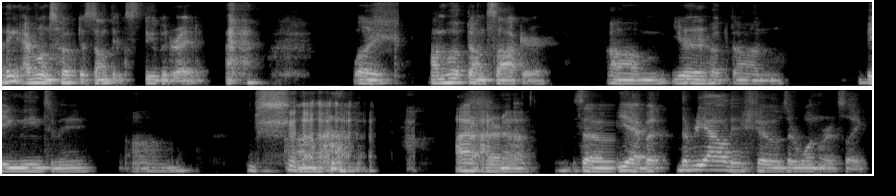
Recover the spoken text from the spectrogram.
I think everyone's hooked to something stupid, right? like I'm hooked on soccer. Um, you're mm. hooked on being mean to me. Um, uh, I, I don't know. So yeah, but the reality shows are one where it's like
